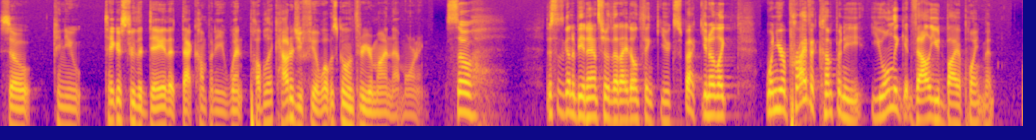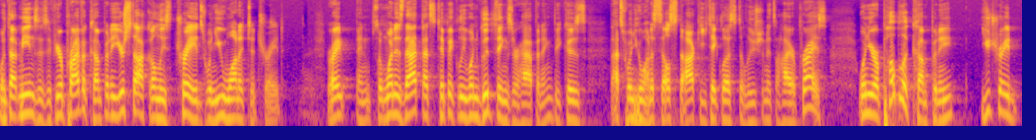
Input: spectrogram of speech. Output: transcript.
So, can you take us through the day that that company went public? How did you feel? What was going through your mind that morning? So, this is going to be an answer that I don't think you expect. You know, like when you're a private company, you only get valued by appointment. What that means is if you're a private company, your stock only trades when you want it to trade, right? And so when is that? That's typically when good things are happening because that's when you want to sell stock. You take less dilution, it's a higher price. When you're a public company, you trade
